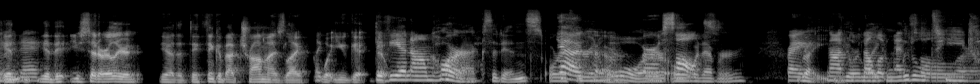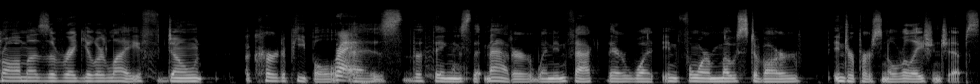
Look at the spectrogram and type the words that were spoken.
yeah, Yeah, they, you said earlier, yeah, that they think about trauma as like, like what you get the, the Vietnam car War accidents, or yeah, if you're in a war or, or whatever right? Right. Not Your like little t or... traumas of regular life don't occur to people right. as the things that matter when in fact they're what inform most of our interpersonal relationships.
